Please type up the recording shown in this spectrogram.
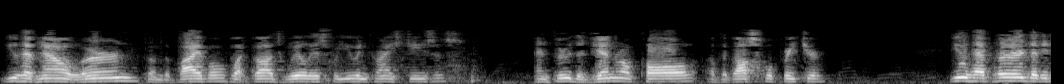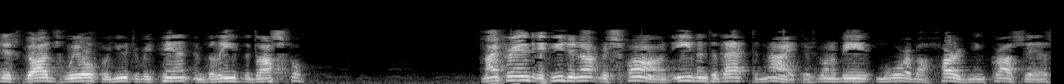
you have now learned from the Bible what God's will is for you in Christ Jesus. And through the general call of the gospel preacher, you have heard that it is God's will for you to repent and believe the gospel. My friend, if you do not respond even to that tonight, there's going to be more of a hardening process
